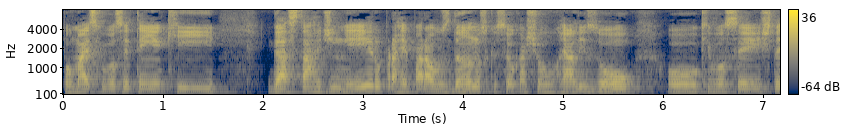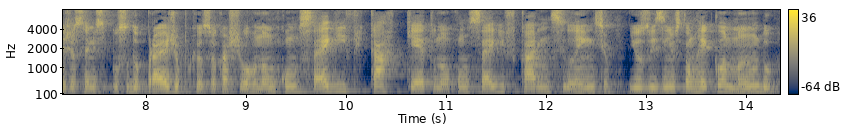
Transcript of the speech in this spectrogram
por mais que você tenha que gastar dinheiro para reparar os danos que o seu cachorro realizou, ou que você esteja sendo expulso do prédio porque o seu cachorro não consegue ficar quieto, não consegue ficar em silêncio e os vizinhos estão reclamando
